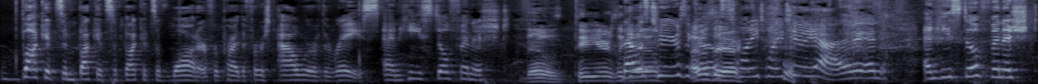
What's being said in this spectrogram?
buckets and buckets and buckets of water for probably the first hour of the race. And he still finished That was two years ago. that was two years ago. I was That there. was 2022. yeah, and and he still finished.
